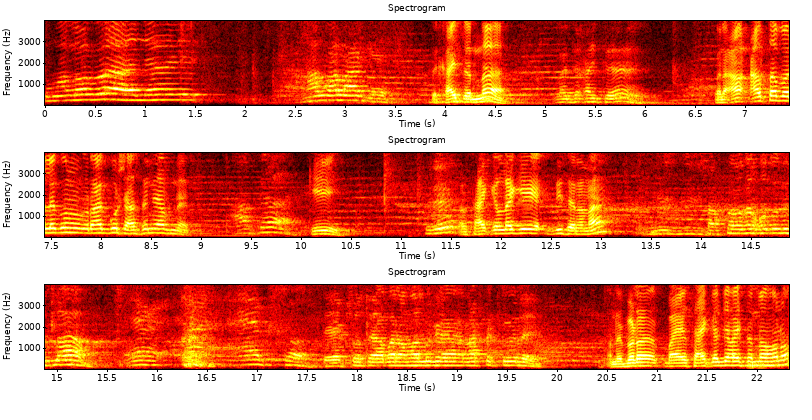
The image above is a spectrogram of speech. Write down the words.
তোমার লগে হাওয়া লাগে। খাইতেন না? খাইছে মানে আলতা বলে কোনো রাগ গোস আসেনি আপনার? কি? সাইকেলটা কি দিছে না না? কত দিছিলাম? একশো। একশোতে আবার আমার লোকে রাত থাকতে হলে মানে বেটা ভাই সাইকেল যে পাইছেন না হনো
